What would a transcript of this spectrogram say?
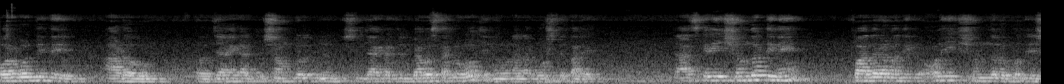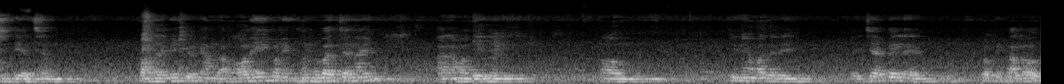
পরবর্তীতে আরও জায়গার সংকলন, জায়গার জন্য ব্যবস্থা করব যেন ওনারা বসতে পারে। তা আজকের এই সুন্দর দিনে ফাদার আমাদেরকে অনেক সুন্দর উপদেশ দিয়েছেন। ফাদার মিশুকে আমরা অনেক অনেক ধন্যবাদ জানাই। আর আমাদের এই তিনি আমাদের এই চ্যাপেলের প্রতিপালক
